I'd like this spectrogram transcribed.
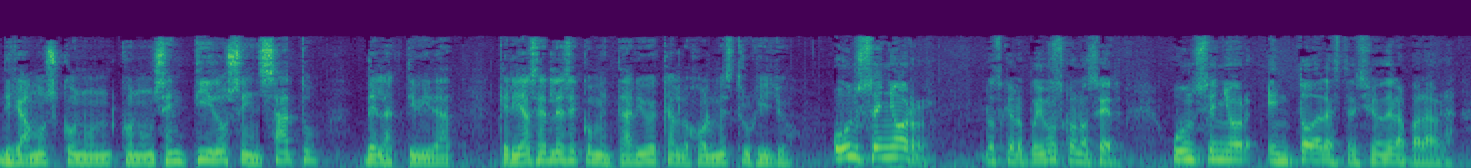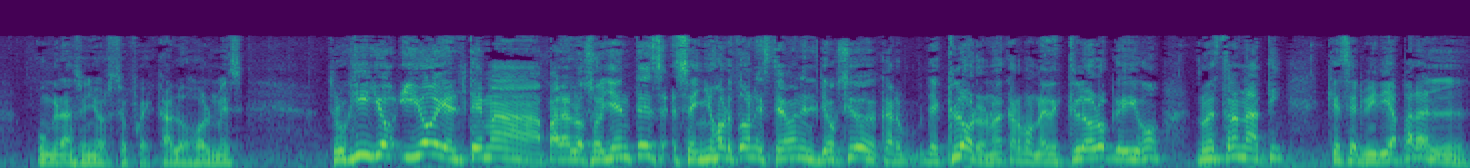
digamos, con un, con un sentido sensato de la actividad. Quería hacerle ese comentario de Carlos Holmes Trujillo. Un señor, los que lo pudimos conocer, un señor en toda la extensión de la palabra. Un gran señor se fue, Carlos Holmes Trujillo. Y hoy el tema para los oyentes, señor Don Esteban, el dióxido de, cloro, no de carbono, de cloro que dijo nuestra Nati, que serviría para el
